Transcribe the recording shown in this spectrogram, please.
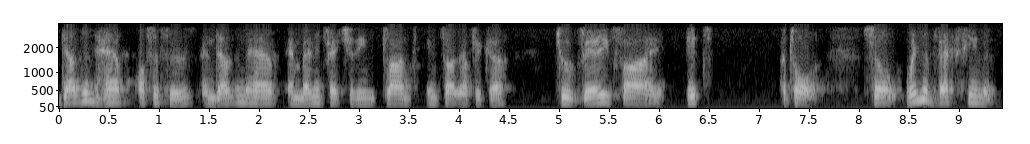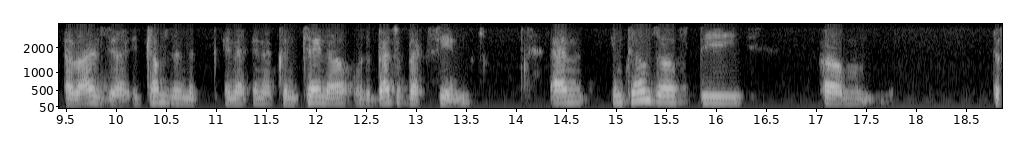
doesn't have offices and doesn't have a manufacturing plant in South Africa to verify it at all. So when the vaccine arrives there, it comes in a, in a, in a container with a batch of vaccine. And in terms of the um, the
